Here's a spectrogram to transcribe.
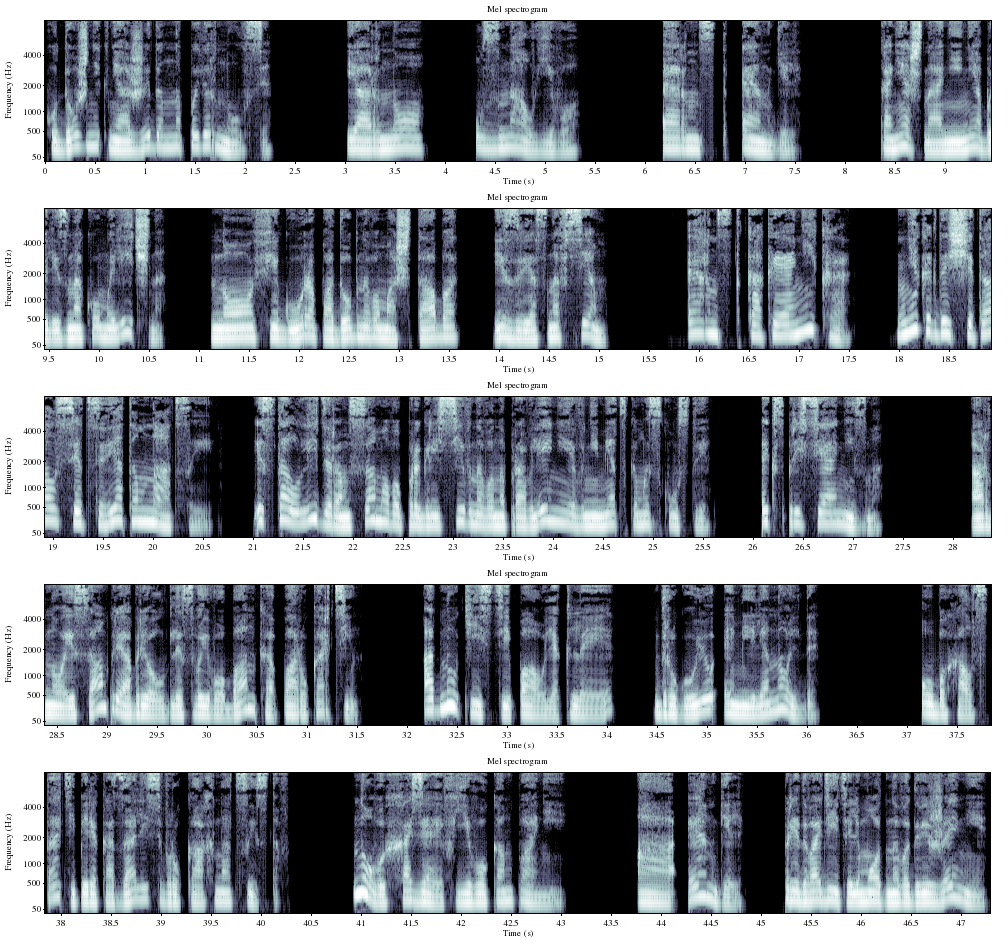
Художник неожиданно повернулся, и Арно узнал его. Эрнст Энгель. Конечно, они не были знакомы лично, но фигура подобного масштаба известна всем. Эрнст, как и Аника, некогда считался цветом нации и стал лидером самого прогрессивного направления в немецком искусстве экспрессионизма. Арно и сам приобрел для своего банка пару картин. Одну кисти Пауля Клея, другую Эмиля Нольде. Оба холста теперь оказались в руках нацистов, новых хозяев его компании. А Энгель, предводитель модного движения,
